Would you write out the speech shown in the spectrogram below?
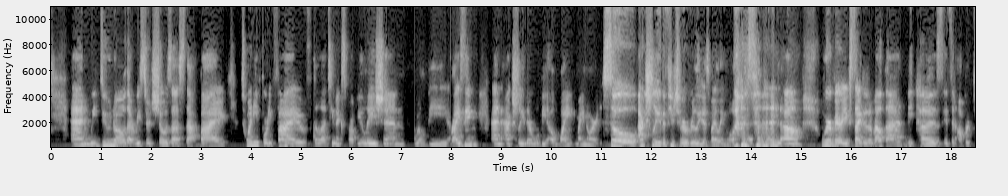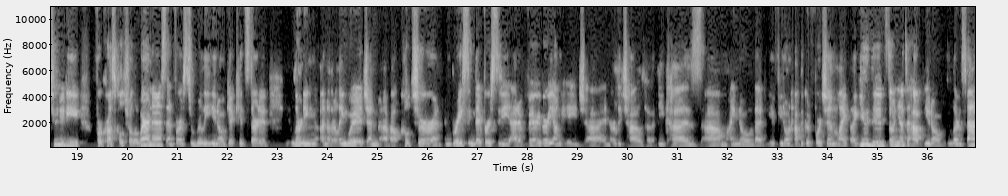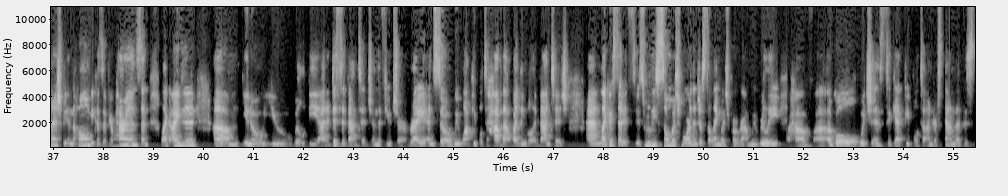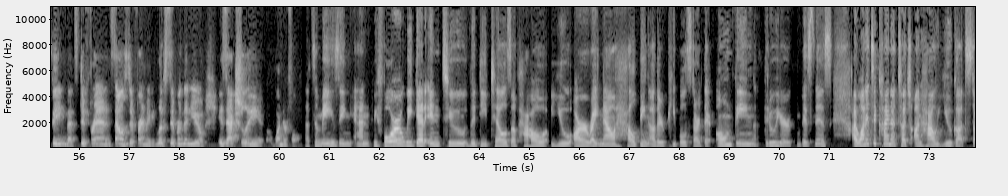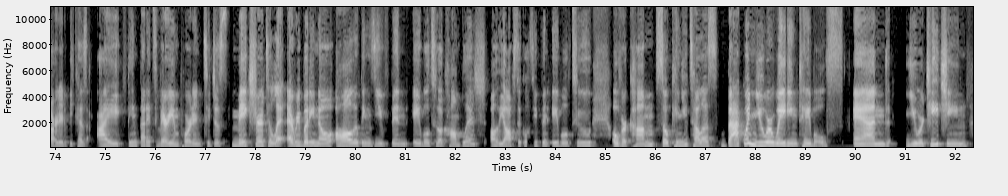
and we do know that research shows us that by 2045, the Latinx population will be rising, and actually, there will be a white minority. So, actually, the future really is bilingual. and um, we're very excited about that because it's an opportunity for cross cultural awareness and for us to really, you know, get kids started learning another language and about culture and embracing diversity at a very, very young age uh, in early childhood because um, I know that if you don't have the good fortune like like you did, Sonia, to have you know learn Spanish in the home because of your parents and like I did, um, you know, you will be at a disadvantage in the future, right? And so we want people to have that bilingual advantage. And like I said, it's it's really so much more than just a language program. We really have a goal, which is to get people to understand that this thing that's different and sounds different, maybe looks different than you, is actually wonderful. That's amazing. And before we get into the details of how you are right now helping other people start their own thing through your business, I wanted to kind of touch on how you got started because I think that it's very important to just make sure to let everybody know all the things you've been able to accomplish, all the obstacles you've been able to overcome. So, can you tell us back when you were waiting tables and you were teaching?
